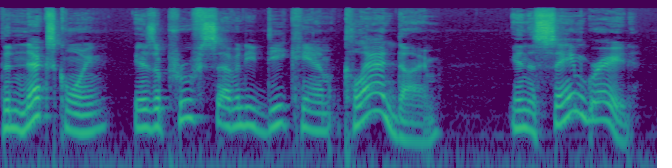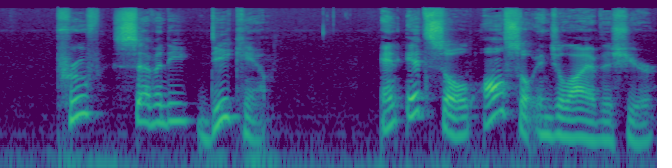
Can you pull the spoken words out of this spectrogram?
The next coin is a Proof 70 DCAM clad dime in the same grade, Proof 70 DCAM. And it sold also in July of this year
